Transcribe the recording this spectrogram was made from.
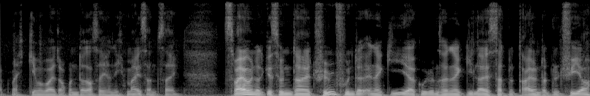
Warte mal, ich gehe mal weiter runter, dass er hier nicht Mais anzeigt. 200 Gesundheit, 500 Energie. Ja gut, unsere Energieleiste hat nur 304.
